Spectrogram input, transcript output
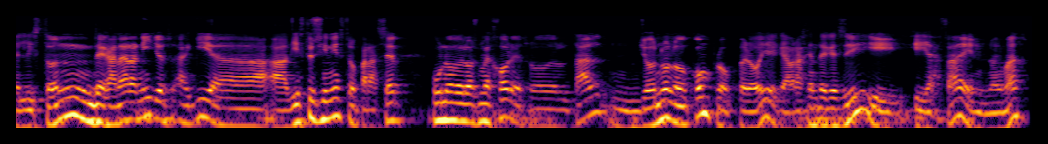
el listón de ganar anillos aquí a, a diestro y siniestro para ser uno de los mejores o del tal, yo no lo compro, pero oye, que habrá gente que sí y, y ya está, y no hay más.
